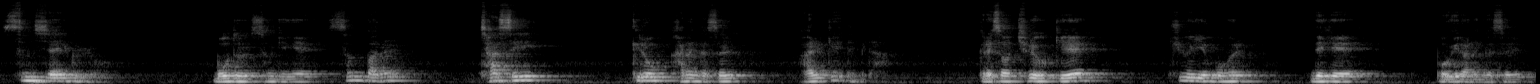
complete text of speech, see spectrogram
선지자의 글로 모든 성경의 선바를 자세히 기록하는 것을 알게 됩니다. 그래서 출애굽기에 주의 영광을 내게 보이라는 것을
